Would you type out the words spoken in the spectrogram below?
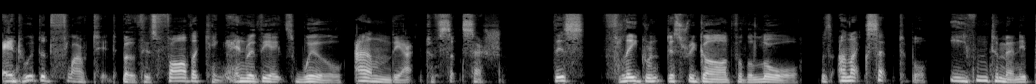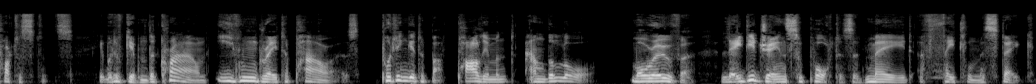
Edward had flouted both his father King Henry VIII's will and the Act of Succession. This flagrant disregard for the law was unacceptable even to many Protestants. It would have given the Crown even greater powers, putting it above Parliament and the law. Moreover, Lady Jane's supporters had made a fatal mistake.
